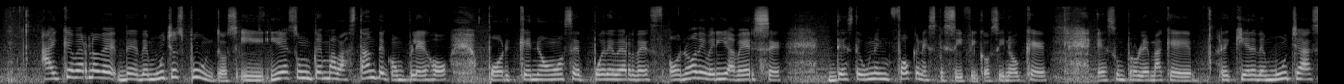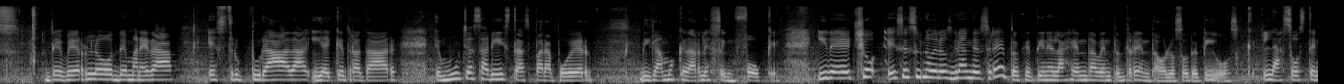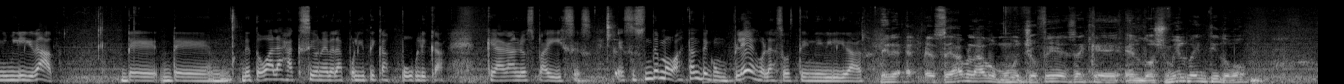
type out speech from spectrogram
hay que verlo de, muchos puntos y, es un tema bastante complejo porque no se puede ver o no debería verse desde un enfoque en específico, sino que es un problema que requiere de muchas, de verlo de manera estructurada y hay que tratar en muchas aristas para poder, digamos, que darle ese enfoque. Y de hecho, ese es uno de los grandes retos que tiene la Agenda 2030 o los objetivos, la sostenibilidad de, todas las acciones de las políticas públicas que hagan los países. Eso es un tema bastante complejo, la sostenibilidad. Mire, eh, se ha hablado mucho, fíjese que el 2022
